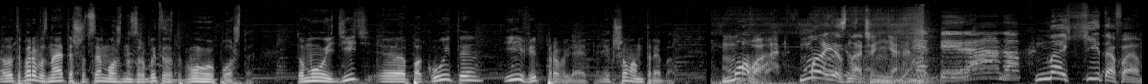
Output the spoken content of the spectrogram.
але тепер ви знаєте, що це можна зробити за допомогою пошти. Тому йдіть, е, пакуйте і відправляйте, якщо вам треба. Мова має значення. Епіранок, На Ем. Хіт FM.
